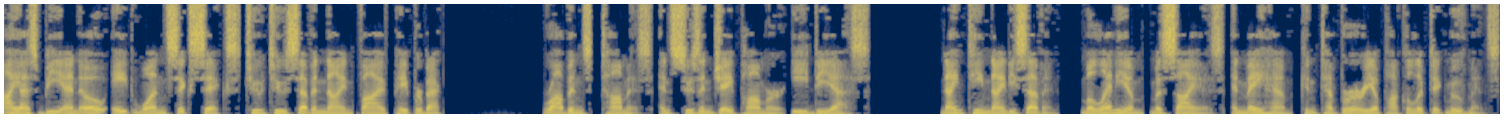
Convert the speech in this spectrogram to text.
ISBN 0-8166-2279-5 paperback Robbins, Thomas, and Susan J. Palmer, eds. 1997. Millennium, Messiahs, and Mayhem, Contemporary Apocalyptic Movements.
